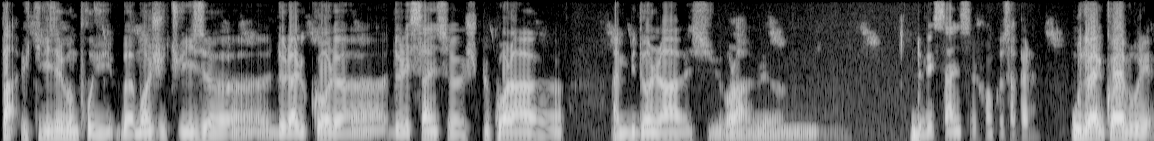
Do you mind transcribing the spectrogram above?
pas utiliser le bon produit. Ben, moi j'utilise euh, de l'alcool, euh, de l'essence, euh, je sais plus quoi là, un bidon là, voilà, de l'essence, je crois qu'on s'appelle, ou de l'alcool à brûler.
